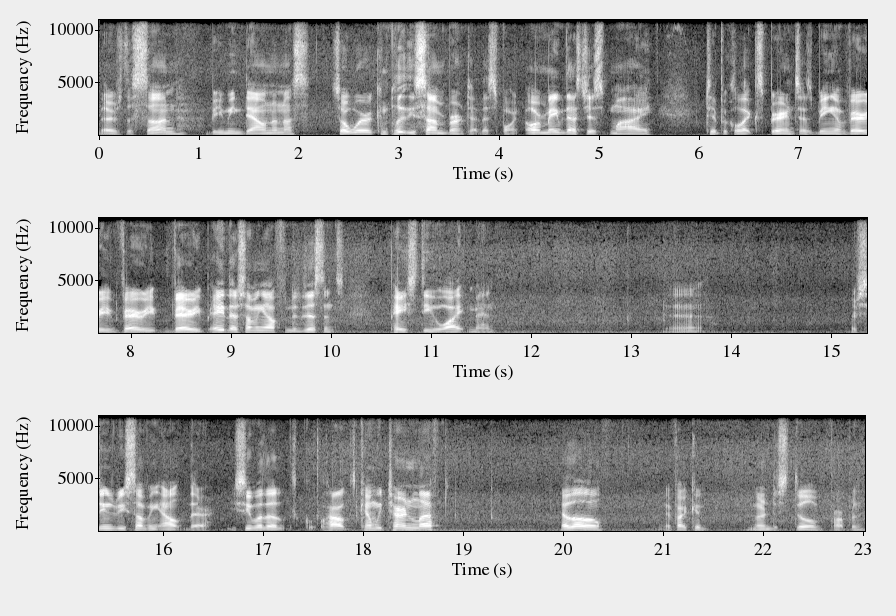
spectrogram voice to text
There's the sun beaming down on us. So we're completely sunburnt at this point. Or maybe that's just my typical experience as being a very, very, very. Hey, there's something off in the distance. Pasty white men. Yeah. There seems to be something out there. You see what the can we turn left? Hello? If I could learn to still properly.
